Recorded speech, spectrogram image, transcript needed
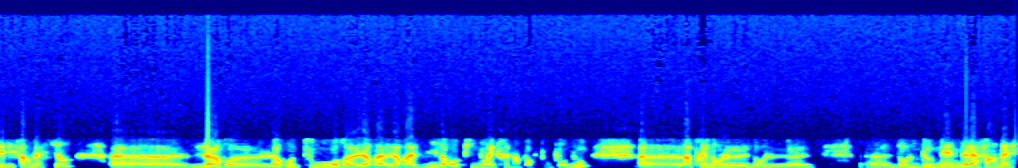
c'est les pharmaciens. Leur leur retour, leur leur avis, leur opinion est très important pour nous. après dans le dans le euh, dans le domaine de la pharmacie,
